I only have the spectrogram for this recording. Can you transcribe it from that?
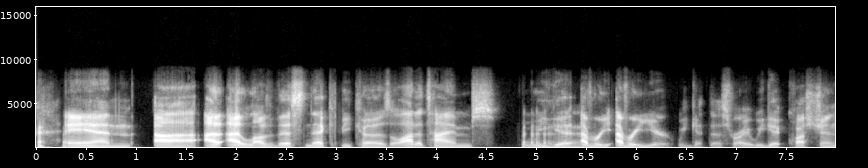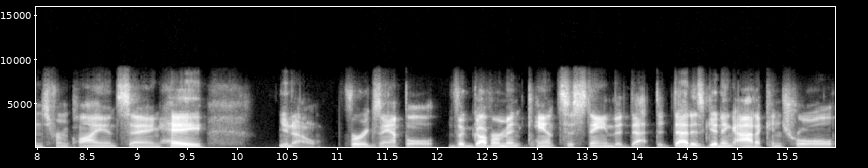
and uh, I, I love this, Nick, because a lot of times we uh, get every every year we get this right? We get questions from clients saying hey you know for example the government can't sustain the debt. The debt is getting out of control.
